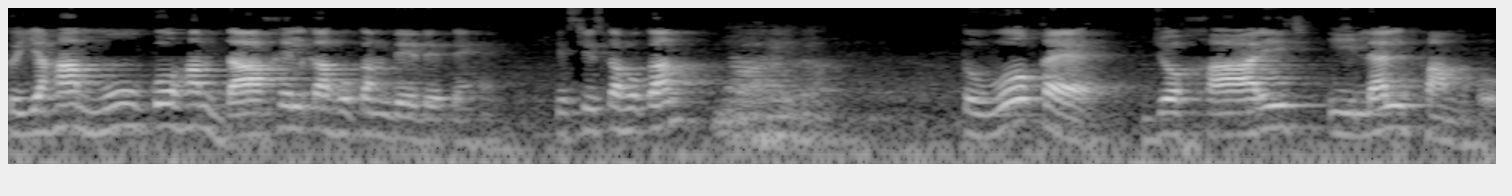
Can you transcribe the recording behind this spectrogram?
تو یہاں منہ کو ہم داخل کا حکم دے دیتے ہیں۔ کس چیز کا حکم؟ تو وہ قید جو خارج ایلل فم ہو۔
